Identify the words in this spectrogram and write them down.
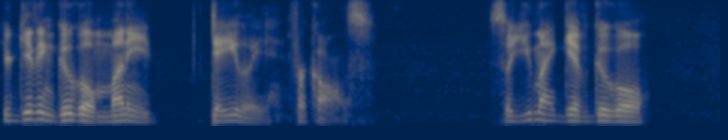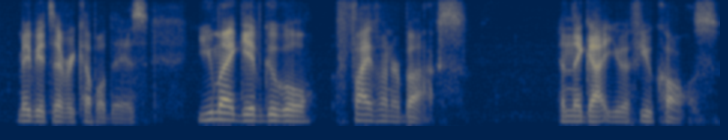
you're giving google money daily for calls so you might give google maybe it's every couple of days you might give google 500 bucks and they got you a few calls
